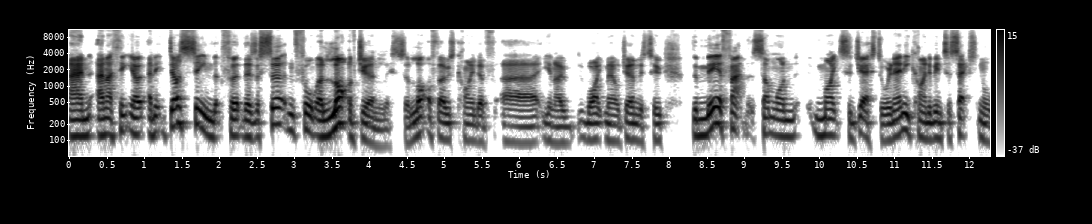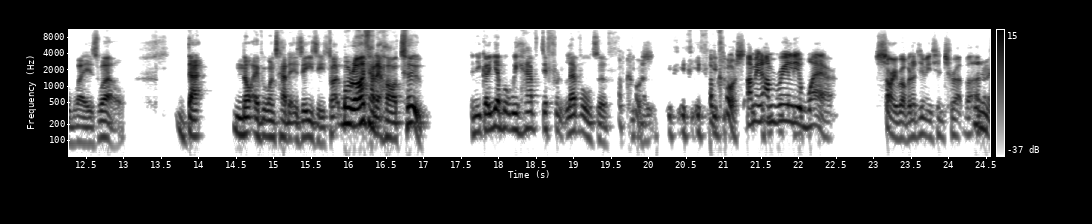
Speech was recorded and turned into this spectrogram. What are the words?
And and I think you know, and it does seem that for there's a certain form, a lot of journalists, a lot of those kind of uh, you know white male journalists who, the mere fact that someone might suggest, or in any kind of intersectional way as well, that not everyone's had it as easy. It's like, well, I've had it hard too. And you go, yeah, but we have different levels of. Of course. You know, if, if, if, of course. I mean, I'm really aware sorry, Robin, I didn't mean to interrupt, but no,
